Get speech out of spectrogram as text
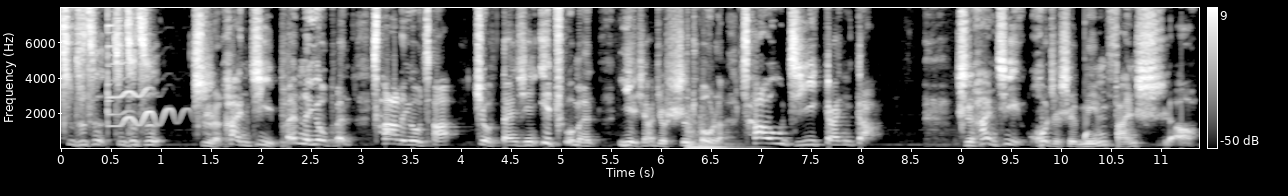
呲呲呲呲呲呲止汗剂喷了又喷，擦了又擦。就担心一出门腋下就湿透了，超级尴尬。止汗剂或者是明矾石啊，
